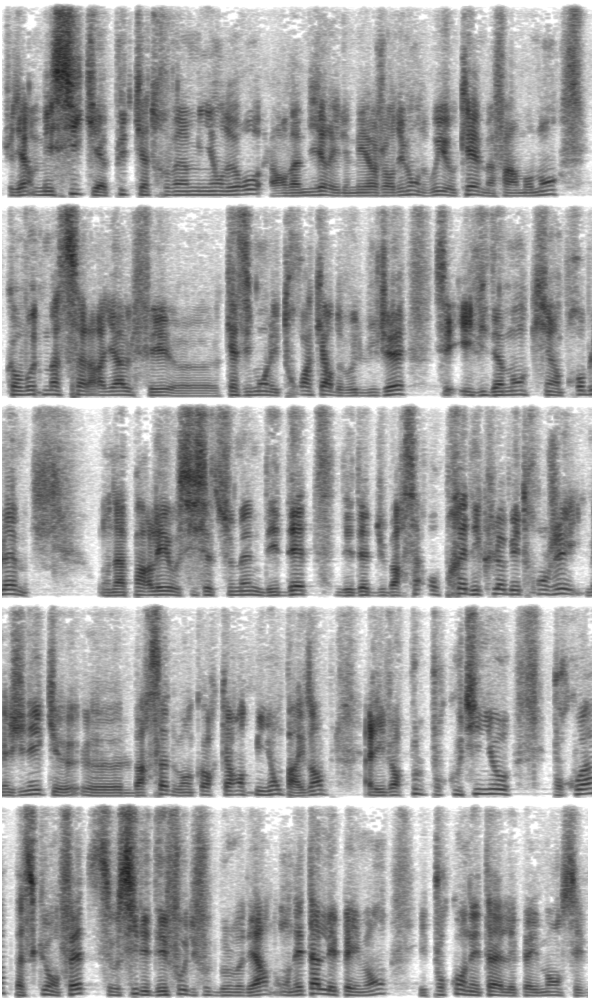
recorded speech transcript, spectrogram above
Je veux dire, Messi qui a plus de 80 millions d'euros. Alors on va me dire, il est le meilleur joueur du monde. Oui, ok, mais enfin un moment, quand votre masse salariale fait quasiment les trois quarts de votre budget, c'est évidemment qu'il y a un problème. On a parlé aussi cette semaine des dettes, des dettes du Barça auprès des clubs étrangers. Imaginez que euh, le Barça doit encore 40 millions, par exemple, à Liverpool pour Coutinho. Pourquoi? Parce qu'en en fait, c'est aussi les défauts du football moderne. On étale les paiements. Et pourquoi on étale les paiements? C'est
